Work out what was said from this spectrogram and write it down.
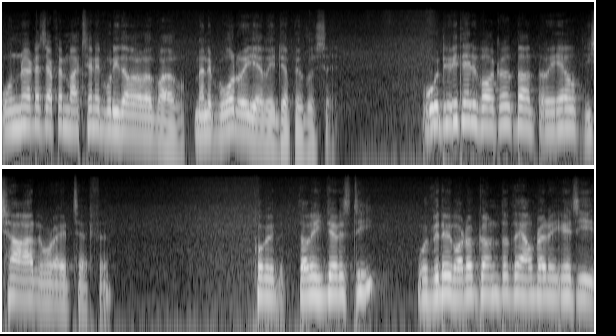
অন্য একটা চ্যাপ্টার মাঝখানে পড়িয়ে দেওয়ার পারব। মানে বোর হয়ে যাবে এই চ্যাপ্টার বসে। উদ্ভিদের গঠনতন্ত্র এও বিশাল বড় চ্যাপ্টার খুবই তবে ইন্টারেস্টিং উদ্ভিদের গঠনতন্ত্রতে আমরা রেখেছি।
